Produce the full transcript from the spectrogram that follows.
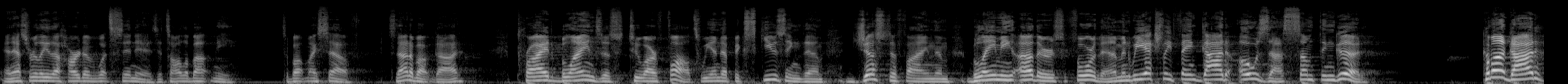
And that's really the heart of what sin is. It's all about me, it's about myself. It's not about God. Pride blinds us to our faults. We end up excusing them, justifying them, blaming others for them, and we actually think God owes us something good. Come on, God,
